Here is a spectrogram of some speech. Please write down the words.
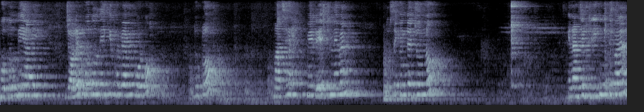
বোতল দিয়ে আমি, জলের বোতল দিয়ে কীভাবে আমি করব? দুটো মাঝে রেস্ট নেবেন। দু সেকেন্ডের জন্য এনার্জি ড্রিঙ্ক নিতে পারেন।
